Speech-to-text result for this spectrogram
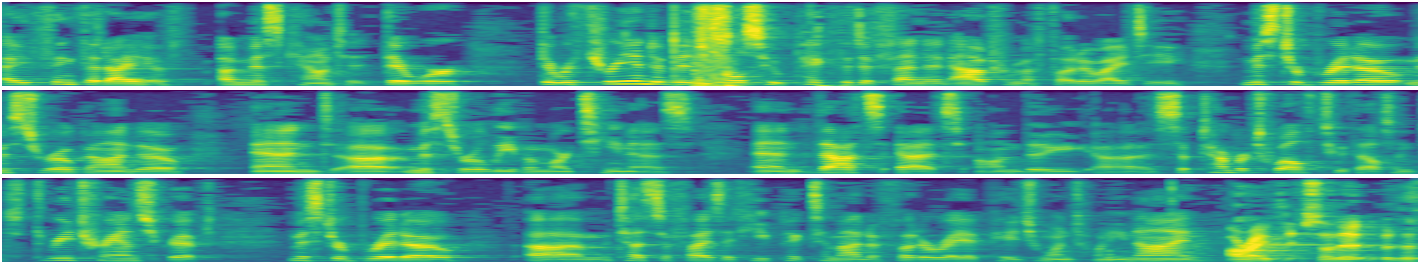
I think that I have uh, miscounted. There were, there were three individuals who picked the defendant out from a photo ID, Mr. Brito, Mr. Ogando, and uh, Mr. Oliva Martinez. And that's at, on the uh, September 12, 2003 transcript, Mr. Brito Um, testifies that he picked him out of photo array at page 129. All right, so the, the,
